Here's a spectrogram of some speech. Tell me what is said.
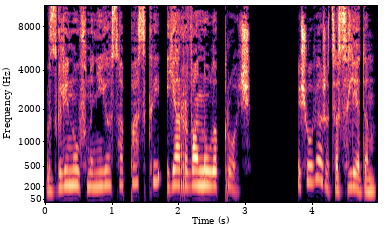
Взглянув на нее с опаской, я рванула прочь. Еще увяжется следом,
